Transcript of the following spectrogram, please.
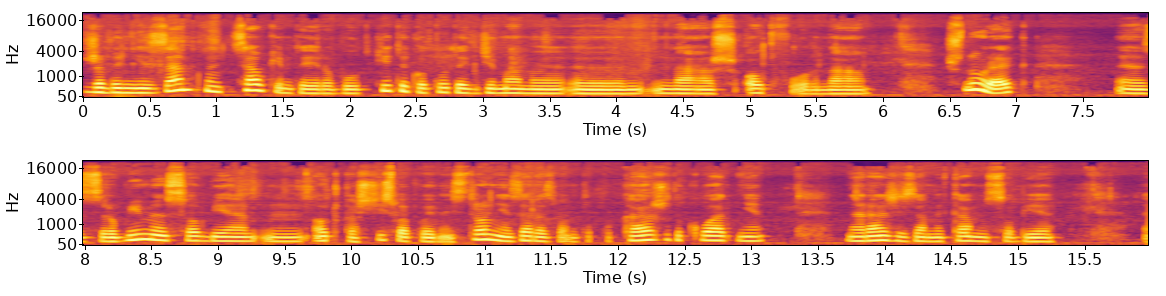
żeby nie zamknąć całkiem tej robótki, tylko tutaj, gdzie mamy y, nasz otwór na sznurek, y, zrobimy sobie y, oczka ścisłe po jednej stronie. Zaraz Wam to pokażę dokładnie. Na razie zamykamy sobie y,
